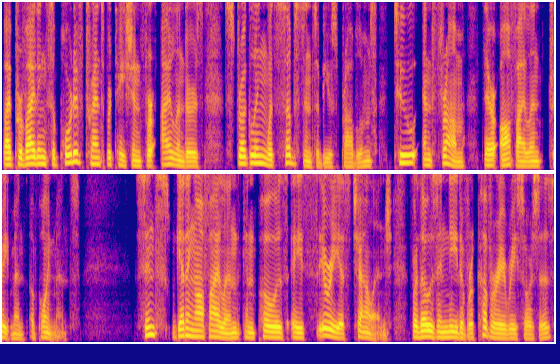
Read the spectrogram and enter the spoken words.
by providing supportive transportation for islanders struggling with substance abuse problems to and from their off island treatment appointments. Since getting off island can pose a serious challenge for those in need of recovery resources,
